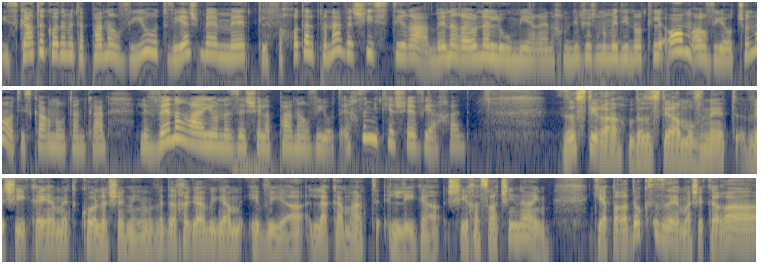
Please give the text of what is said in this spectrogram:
הזכרת קודם את הפן-ערביות, ויש באמת, לפחות על פניו, איזושהי סתירה בין הרעיון הלאומי, הרי אנחנו יודעים שיש לנו מדינות לאום ערביות שונות, הזכרנו אותן כאן, לבין הרעיון הזה של הפן-ערביות. איך זה מתיישב יחד? זו סתירה, וזו סתירה מובנית, ושהיא קיימת כל השנים, ודרך אגב היא גם הביאה להקמת ליגה שהיא חסרת שיניים. כי הפרדוקס הזה, מה שקרה,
